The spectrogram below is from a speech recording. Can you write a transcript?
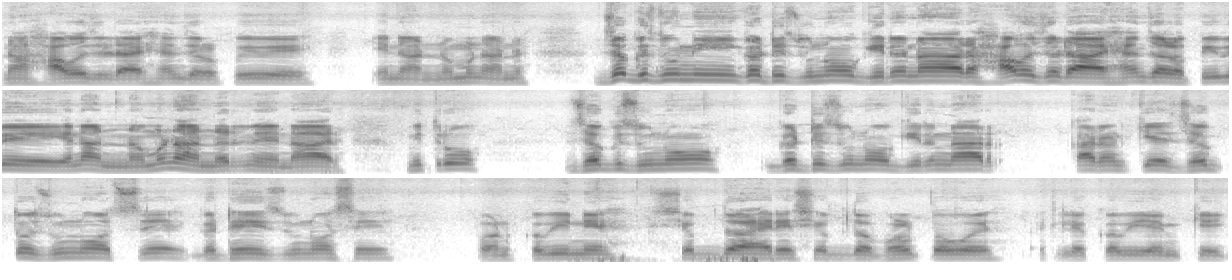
ના હાવજડા હેંજળ પીવે એના નમણા જગ જૂની, ગઢ જૂનો, ગિરનાર હાવજડા હેંજળ પીવે એના નમણા નરને નાર. મિત્રો, જગ જૂનો, ગઢ જૂનો, ગિરનાર, કારણ કે જગ તો જૂનો જ છે, ગઢે જૂનો છે, પણ કવિને શબ્દ હારે શબ્દ ભળતો હોય, એટલે કવિ એમ કે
